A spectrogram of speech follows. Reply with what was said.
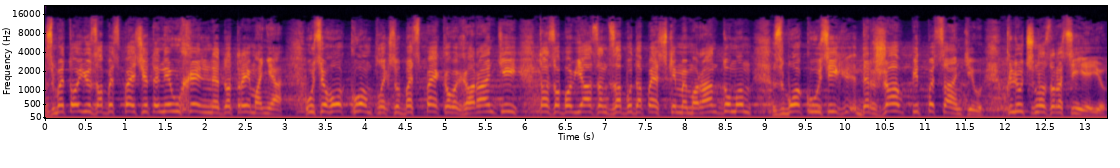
з метою забезпечити неухильне дотримання усього комплексу безпекових гарантій та зобов'язань за Будапештським меморандумом з боку усіх держав-підписантів, включно з Росією.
